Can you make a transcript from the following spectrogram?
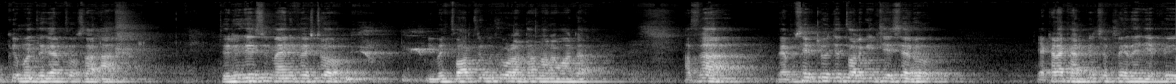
ముఖ్యమంత్రి గారితో సహా తెలుగుదేశం మేనిఫెస్టో ఈ మధ్య తోట తిరుమతి కూడా అంటున్నారన్నమాట. అసలు వెబ్సైట్లోంచి తొలగించేశారు. ఎక్కడా కనిపించట్లేదని చెప్పి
